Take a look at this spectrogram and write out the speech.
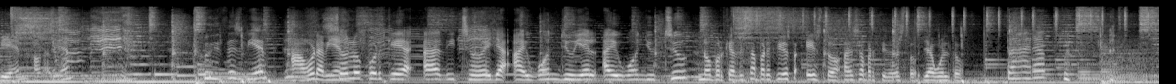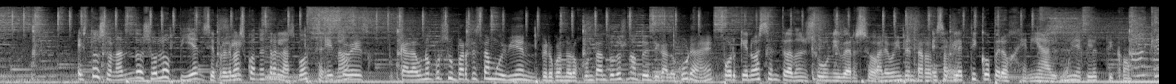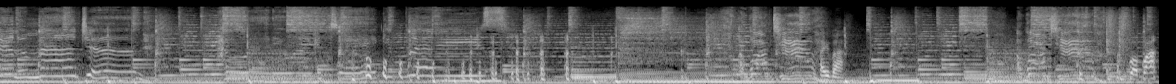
Bien, ahora bien. Bien. Ahora bien. Solo porque ha dicho ella I want you y él I want you too. No, porque ha desaparecido esto, esto, ha desaparecido esto, ya ha vuelto. Tara. Esto sonando solo bien. Si el problema es cuando entran las voces, Eso ¿no? es, cada uno por su parte está muy bien, pero cuando lo juntan todo es una auténtica locura, ¿eh? Porque no has entrado en su universo. Vale, voy a intentarlo Es vez. ecléctico pero genial. Muy ecléctico. Ahí va. Papá.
